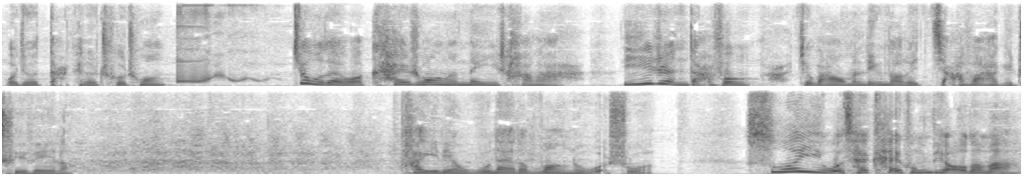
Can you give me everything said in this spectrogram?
我就打开了车窗。就在我开窗的那一刹那，一阵大风啊，就把我们领导的假发给吹飞了。他一脸无奈的望着我说：“所以我才开空调的嘛。”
